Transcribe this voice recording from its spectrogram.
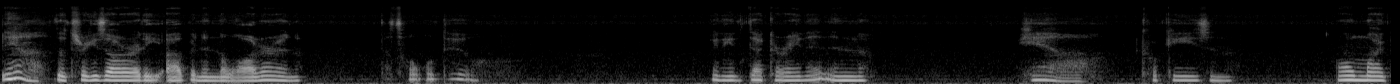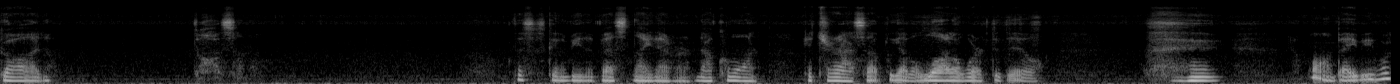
Yeah, the tree's already up and in the water, and that's what we'll do. We need to decorate it and yeah, cookies and oh my god. It's awesome. This is to be the best night ever. Now come on, get your ass up. We have a lot of work to do. come on, baby. We're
